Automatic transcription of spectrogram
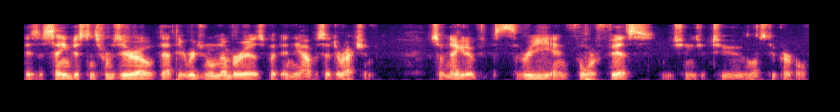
is the same distance from 0 that the original number is, but in the opposite direction. So negative 3 and 4 fifths. Let me change it to, let's do purple.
